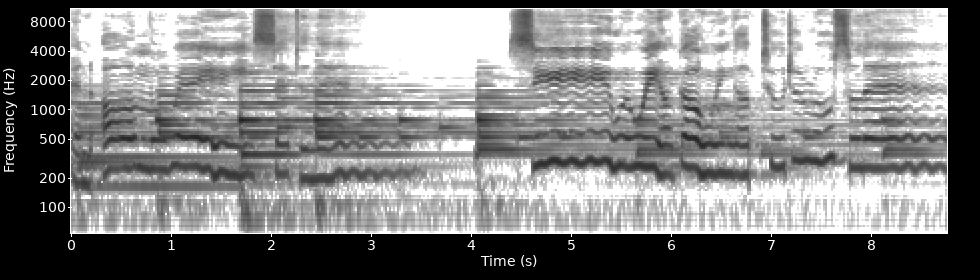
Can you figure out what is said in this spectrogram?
And on the way he said to them, See where we are going up to Jerusalem.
